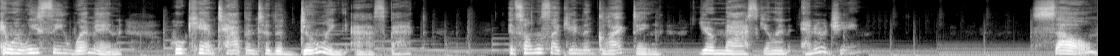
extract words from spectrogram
And when we see women who can't tap into the doing aspect, it's almost like you're neglecting your masculine energy. So,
